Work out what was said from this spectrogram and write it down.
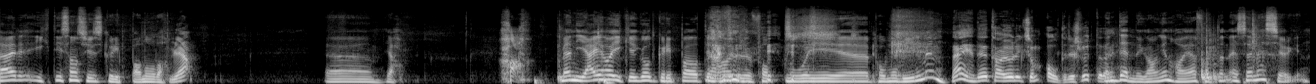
Der gikk de sannsynligvis glipp av noe, da. Ja. Uh, ja. Ha! Men jeg har ikke gått glipp av at jeg har fått noe i, eh, på mobilen min. Nei, det tar jo liksom aldri slutt. det Men denne gangen har jeg fått en SMS, Jørgen.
